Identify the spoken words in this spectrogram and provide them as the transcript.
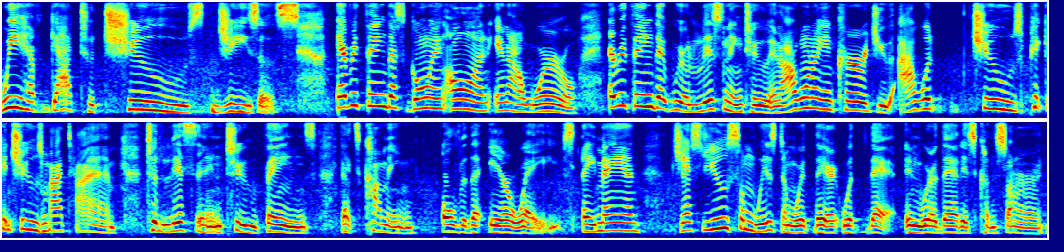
We have got to choose Jesus. Everything that's going on in our world, everything that we're listening to, and I want to encourage you, I would choose, pick and choose my time to listen to things that's coming over the airwaves. Amen. Just use some wisdom with there with that and where that is concerned.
